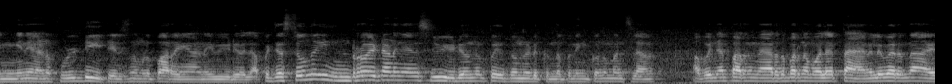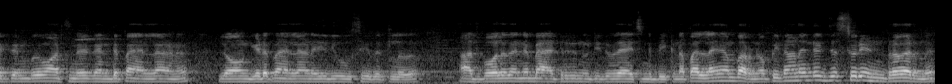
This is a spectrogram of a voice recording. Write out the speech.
എങ്ങനെയാണ് ഫുൾ ഡീറ്റെയിൽസ് നമ്മൾ പറയുകയാണ് ഈ വീഡിയോയിൽ അപ്പോൾ ജസ്റ്റ് ഒന്ന് ഇൻട്രോ ആയിട്ടാണ് ഞാൻ വീഡിയോ ഒന്ന് ഇപ്പോൾ ഇതൊന്ന് എടുക്കുന്നത്. അപ്പോൾ നിങ്ങൾക്കൊന്ന് മനസ്സിലാവും. അപ്പോൾ ഞാൻ പറഞ്ഞ നേരത്തെ പറഞ്ഞ പോലെ പാനൽ വരുന്ന ആയിരത്തി എൺപത് വാട്സിന്റെ രണ്ട് പാനലാണ് ലോങ്കിയുടെ പാനലാണ് ഇതിൽ യൂസ് ചെയ്തിട്ടുള്ളത്. അതുപോലെ തന്നെ ബാറ്ററി ഇരുന്നൂറ്റി ഇരുപത് എച്ചിന്റെ ബീക്കുണ്ട് അപ്പോൾ എല്ലാം ഞാൻ പറഞ്ഞു. അപ്പോൾ ഇതാണ് എന്റെ ജസ്റ്റ് ഒരു ഇൻട്രോ വരുന്നത്.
